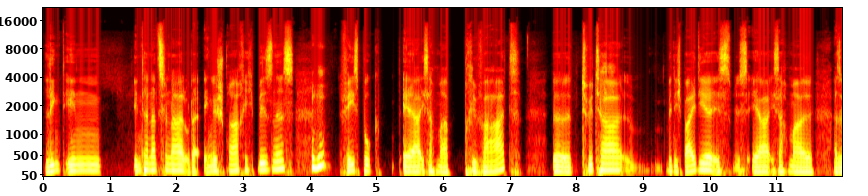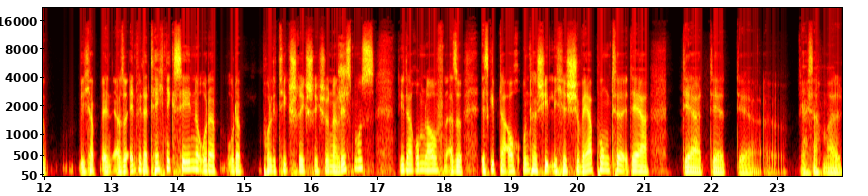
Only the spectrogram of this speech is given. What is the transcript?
LinkedIn, international oder englischsprachig Business, mhm. Facebook eher, ich sag mal, privat, äh, Twitter, äh, bin ich bei dir, ist, ist eher, ich sag mal, also ich habe also entweder Technikszene oder, oder Politik Schrägstrich Journalismus, die da rumlaufen. Also es gibt da auch unterschiedliche Schwerpunkte der, der, der, der, äh, ja, ich sag mal,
